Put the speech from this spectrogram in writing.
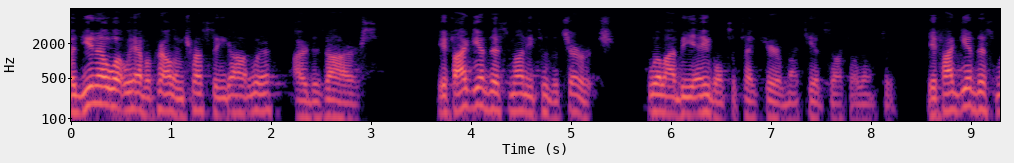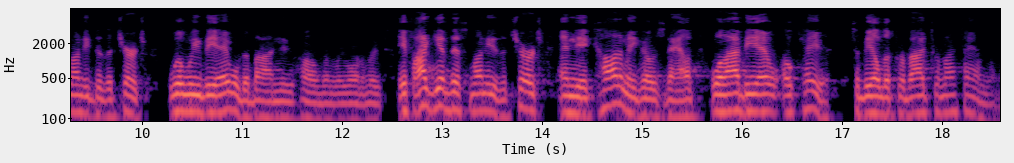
But you know what we have a problem trusting God with? Our desires. If I give this money to the church, will I be able to take care of my kids like I want to? If I give this money to the church, will we be able to buy a new home when we want to move? If I give this money to the church and the economy goes down, will I be okay to be able to provide for my family?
